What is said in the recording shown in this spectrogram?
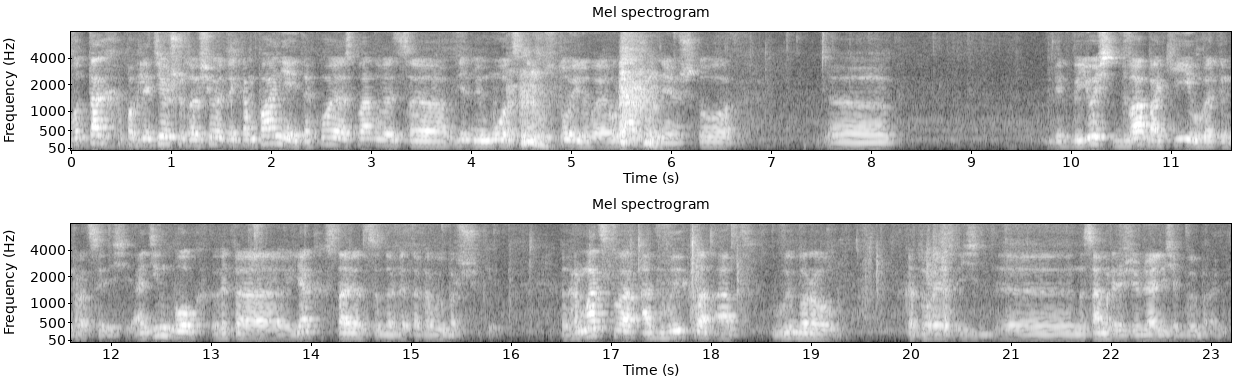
Вот так, поглядевши за всю этой кампанией, такое складывается вельми моцное, устойливое уражение, что э, якби ёсць два бакі ў гэтым працэсе. Адзін бок гэта як ставяцца да гэтага выбаршчыкі. Грамадства адвыкла ад выбараў, которые э, насамрэч з'яўляліся б выбарамі.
